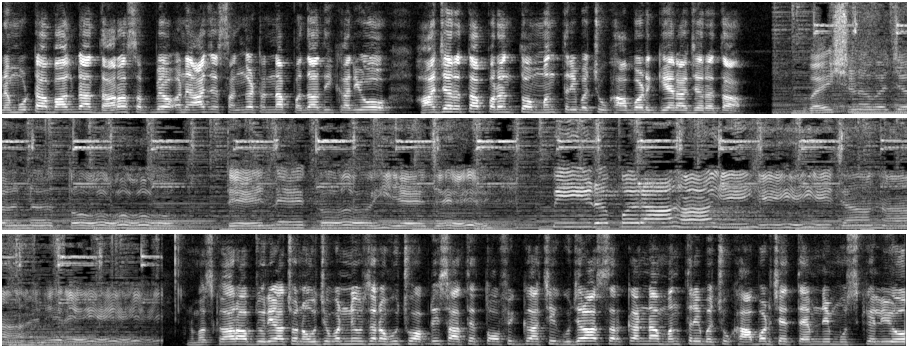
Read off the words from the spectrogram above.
અને મોટાભાગના ધારાસભ્ય અને આજે સંગઠનના પદાધિકારીઓ હાજર હતા, પરંતુ મંત્રી બચુ ખાબડ ગેરહાજર હતા. વૈષ્ણવજન તો તેને નમસ્કાર, આપ જોઈ રહ્યા છો નવજીવન ન્યૂઝ અને હું છું આપની સાથે તોફિક ગાંચી. ગુજરાત સરકારના મંત્રી બચુ ખાબડ છે, તેમની મુશ્કેલીઓ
